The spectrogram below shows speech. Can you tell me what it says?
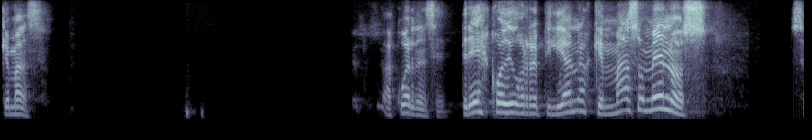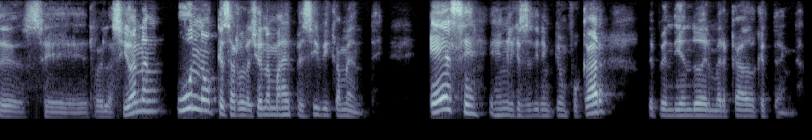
¿Qué más? Acuérdense, tres códigos reptilianos que más o menos se, se relacionan. Uno que se relaciona más específicamente. Ese es en el que se tienen que enfocar dependiendo del mercado que tengan.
